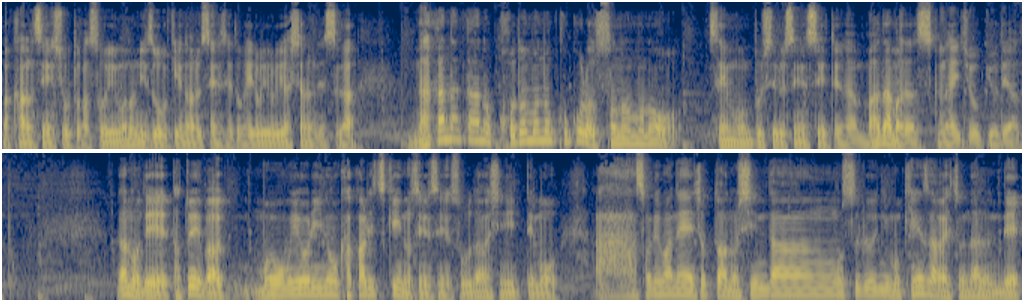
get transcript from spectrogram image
まあ、感染症とかそういうものに造形のある先生とかいろいろいらっしゃるんですがなかなかあの子どもの心そのものを専門としてる先生というのはまだまだ少ない状況であると。なので例えば最寄りのかかりつけ医の先生に相談しに行ってもああそれはねちょっとあの診断をするにも検査が必要になるんで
